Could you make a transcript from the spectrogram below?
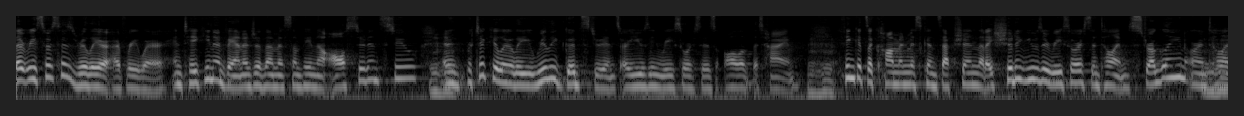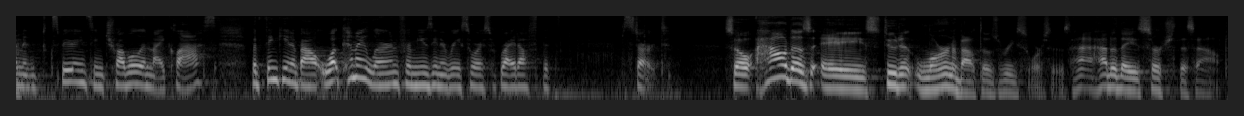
That resources really are everywhere and taking advantage of them is something that all students do mm-hmm. and particularly really good students are using resources all of the time mm-hmm. i think it's a common misconception that i shouldn't use a resource until i'm struggling or until mm-hmm. i'm experiencing trouble in my class but thinking about what can i learn from using a resource right off the start so how does a student learn about those resources how, how do they search this out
